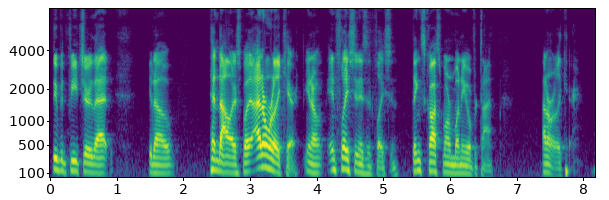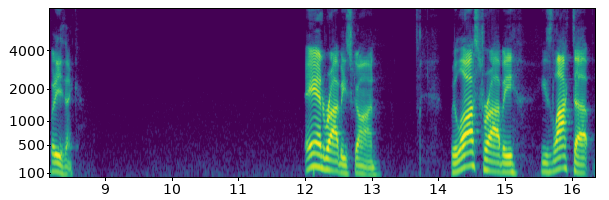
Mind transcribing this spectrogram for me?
stupid feature that, you know, ten dollars, but I don't really care. You know, inflation is inflation. Things cost more money over time. I don't really care. What do you think? And Robbie's gone. We lost Robbie. He's locked up.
